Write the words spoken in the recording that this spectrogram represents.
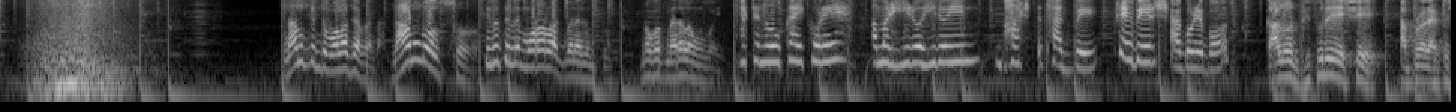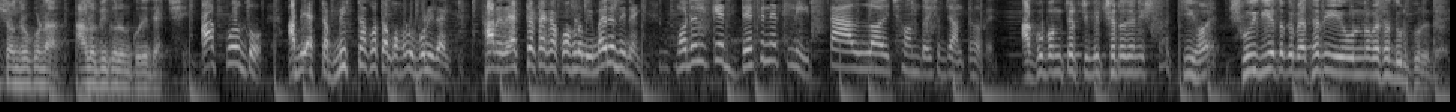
নাম কিন্তু বলা যাবে না। নাম বলছো, তিলে তিলে মরা লাগবে না কিন্তু। নগদ মেরালাম ভাই। একটা নৌকায় করে আমার হিরো হিরোইন ভাসতে থাকবে প্রেমের সাগরে বস। কালোর ভিতরে এসে আপনার একটা চন্দ্রকোনা আলো বিকরণ করে যাচ্ছে। আজ পর্যন্ত আমি একটা মিথ্যা কথা কখনো বলি নাই। স্যারের একটা টাকা কখনো আমি মেরে দিই নাই। মডেলকে ডেফিনেটলি তাল লয় ছন্দ এসব জানতে হবে। আকুপাংচার চিকিৎসাটা জানিস না? কি হয়? সুই দিয়ে তোকে ব্যথা দিয়ে অন্য ব্যথা দূর করে দেয়।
